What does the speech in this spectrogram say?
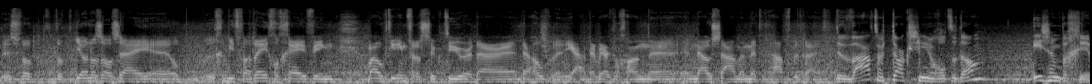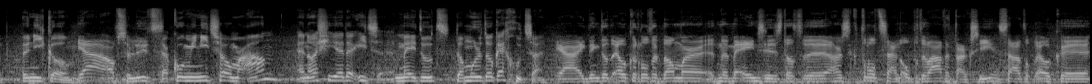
Dus wat, Jonas al zei, op het gebied van regelgeving, maar ook die infrastructuur, daar, daar, hopen ja, daar werken we gewoon nauw samen met het havenbedrijf. De watertaxi in Rotterdam is een begrip, een icoon. Ja, absoluut. Daar kom je niet zomaar aan. En als je er iets mee doet, dan moet het ook echt goed zijn. Ja, ik denk dat elke Rotterdammer het met me eens is dat we hartstikke trots zijn op de watertaxi. Het staat op elk eh,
